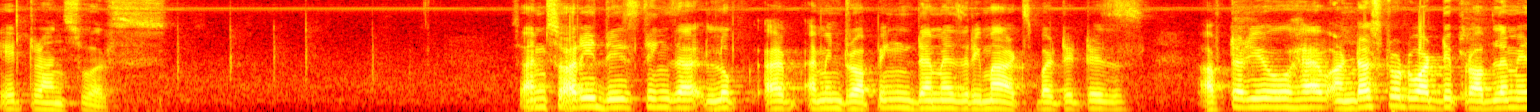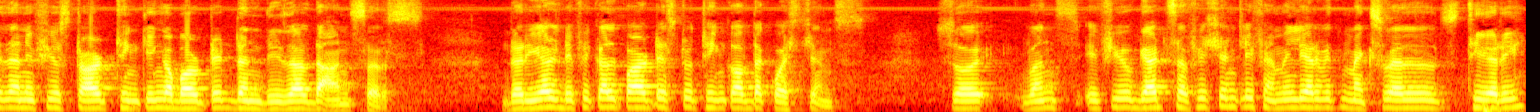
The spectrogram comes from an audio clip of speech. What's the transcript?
a transverse. So, I am sorry these things are look I, I mean dropping them as remarks, but it is after you have understood what the problem is and if you start thinking about it then these are the answers. The real difficult part is to think of the questions. So, once if you get sufficiently familiar with Maxwell's theory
